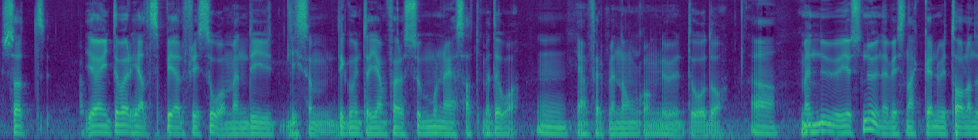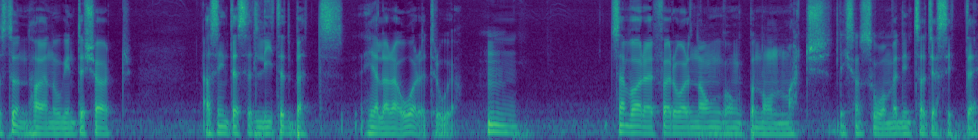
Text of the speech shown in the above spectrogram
Så att jag har inte varit helt spelfri så, men det, är ju liksom, det går inte att jämföra summorna jag satt med då Mm. jämfört med någon gång nu då och då. Ja. Men nu, just nu när vi snackar nu i talande stund har jag nog inte kört, alltså inte ens ett litet bett hela det här året tror jag. Mm. Sen var det förra året någon gång på någon match, liksom så, men det är inte så att jag sitter...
